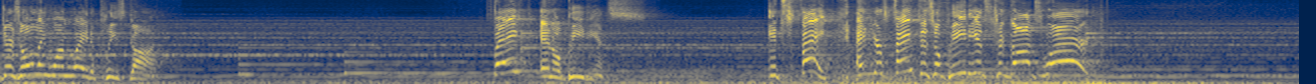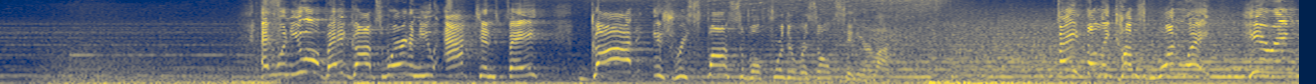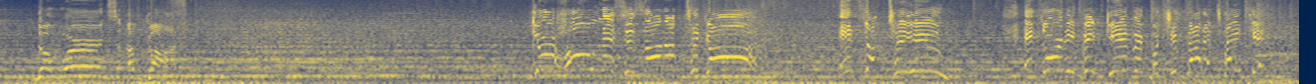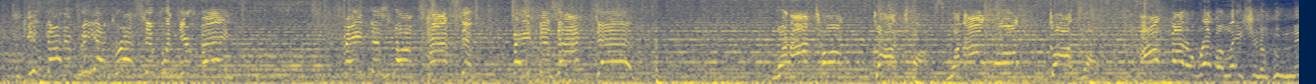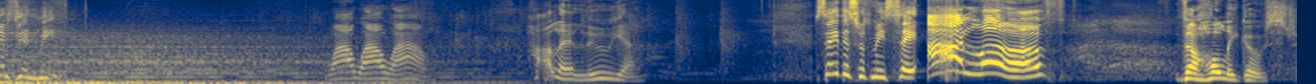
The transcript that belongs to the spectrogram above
There's only one way to please God faith and obedience. It's faith, and your faith is obedience to God's word. And when you obey God's word and you act in faith, God is responsible for the results in your life. Faith only comes one way hearing the words of God. But you've got to take it. You've got to be aggressive with your faith. Faith is not passive, faith is active. When I talk, God talks. When I walk, God walks. I've got a revelation of who lives in me. Wow, wow, wow. Hallelujah. Say this with me. Say, I love, the Holy Ghost.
